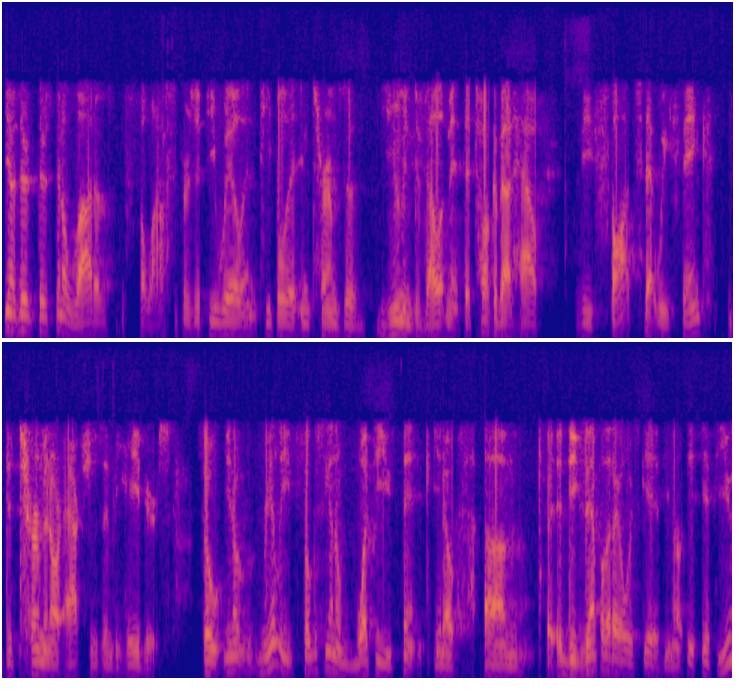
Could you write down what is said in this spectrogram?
you know, there, there's been a lot of philosophers, if you will, and people that, in terms of human development that talk about how the thoughts that we think determine our actions and behaviors. So, you know, really focusing on what do you think, you know, um, the example that I always give, you know, if you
